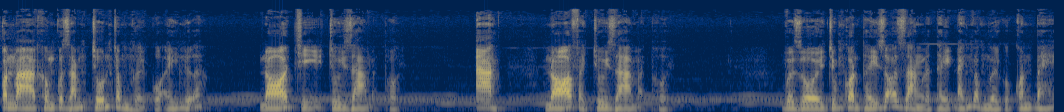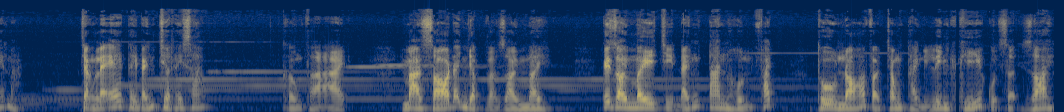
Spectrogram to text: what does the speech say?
con ma không có dám trốn trong người cô ấy nữa. Nó chỉ chui ra mà thôi. À, nó phải chui ra mà thôi. Vừa rồi chúng con thấy rõ ràng là thầy đánh vào người của con bé mà. Chẳng lẽ thầy đánh trượt hay sao? Không phải, ma só đã nhập vào roi mây. Cái roi mây chỉ đánh tan hồn phách, thu nó vào trong thành linh khí của sợi roi,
